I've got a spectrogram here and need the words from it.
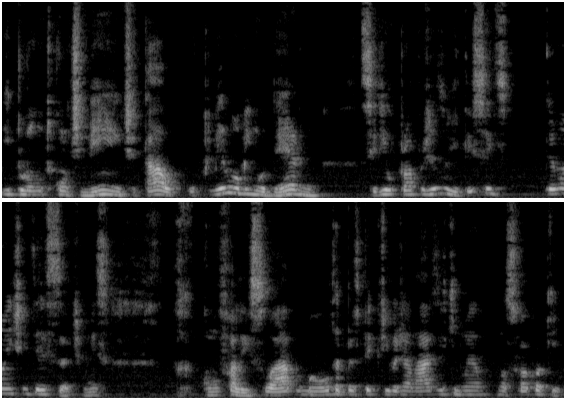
ir para um outro continente e tal. O primeiro homem moderno seria o próprio jesuíta. Isso é extremamente interessante, mas, como falei, isso abre uma outra perspectiva de análise que não é nosso foco aqui.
